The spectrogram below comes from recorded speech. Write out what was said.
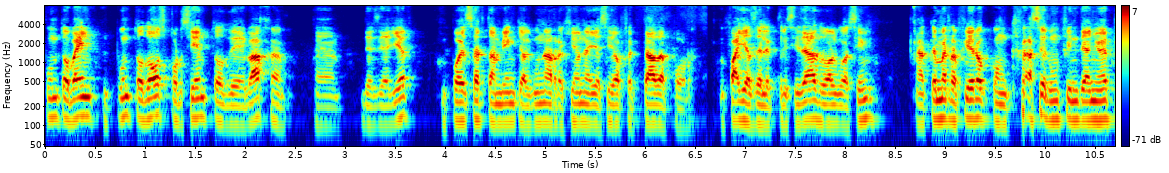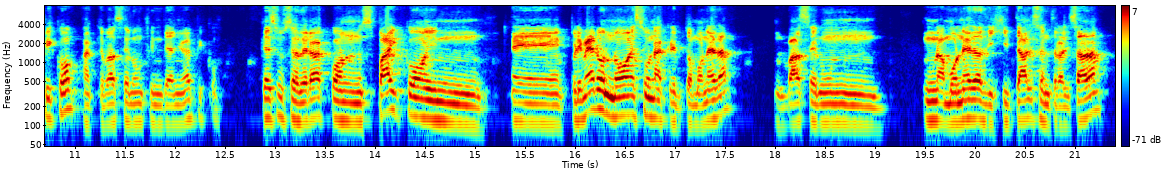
4.2% de baja eh, desde ayer. Puede ser también que alguna región haya sido afectada por fallas de electricidad o algo así. ¿A qué me refiero con que va a ser un fin de año épico? A que va a ser un fin de año épico. ¿Qué sucederá con Spycoin? Eh, primero, no es una criptomoneda. va a ser una moneda digital centralizada.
